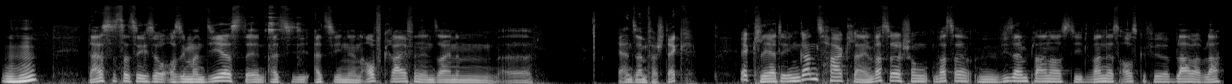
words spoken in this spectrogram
Mhm. Da ist es tatsächlich so, Ozymandias, der, als, sie, als sie ihn dann aufgreifen in seinem, äh, ja, in seinem Versteck, erklärte ihm ganz haarklein, was er schon, was er, wie sein Plan aussieht, wann er es ausgeführt wird, bla bla bla.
